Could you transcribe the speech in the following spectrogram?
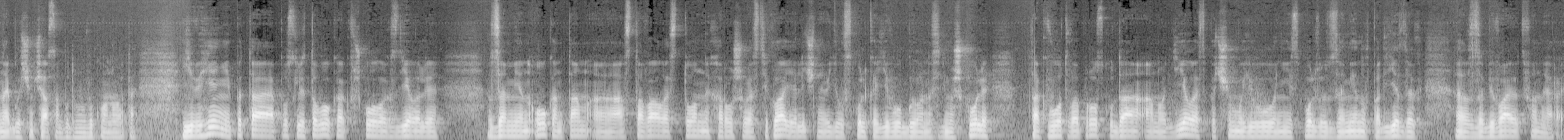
найближчим часом будемо виконувати. Євгеній питає, після того, як в школах зробили замен окон, там э, оставалось тонны хорошего стекла. Я лично видел, сколько его было на седьмой школе. Так вот вопрос, куда оно делось, почему его не используют замену в подъездах, э, забивают фанерой.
